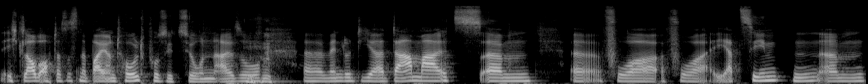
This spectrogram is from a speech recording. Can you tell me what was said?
ich glaube auch, das ist eine Buy-and-Hold-Position. Also äh, wenn du dir damals ähm, äh, vor, vor Jahrzehnten ähm,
